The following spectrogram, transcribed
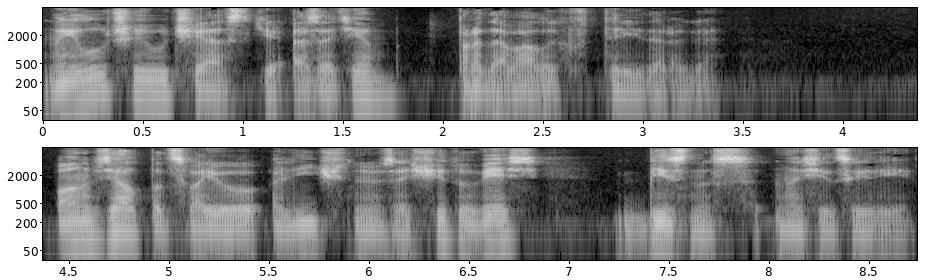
наилучшие участки, а затем продавал их втридорога. Он взял под свою личную защиту весь бизнес на Сицилии.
